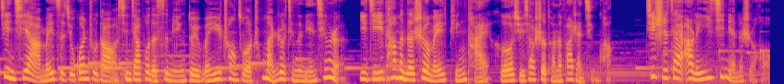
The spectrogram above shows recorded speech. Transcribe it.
近期啊，梅子就关注到新加坡的四名对文艺创作充满热情的年轻人。以及他们的社媒平台和学校社团的发展情况。其实，在二零一七年的时候，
